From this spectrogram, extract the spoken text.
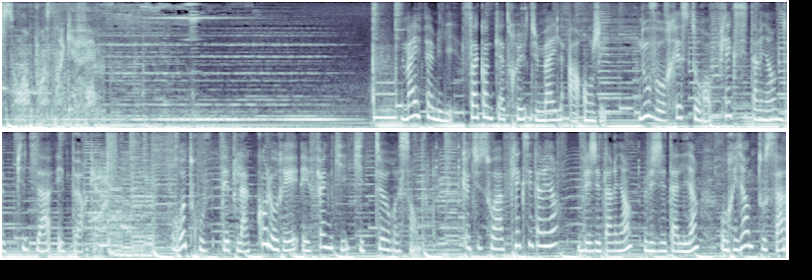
101.5 FM. My Family, 54 rue du Mile à Angers. Nouveau restaurant flexitarien de pizza et burger. Retrouve des plats colorés et funky qui te ressemblent. Que tu sois flexitarien, végétarien, végétalien ou rien de tout ça,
